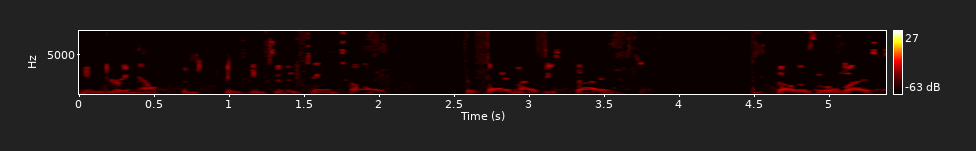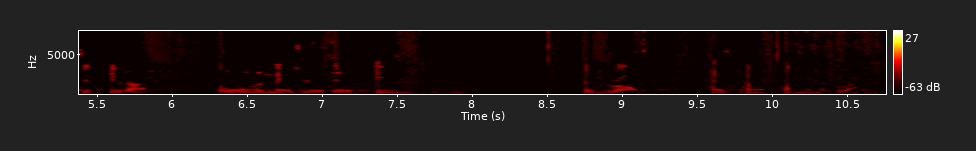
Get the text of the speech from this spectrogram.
hindering us from speaking to the Gentiles that they may be saved, and so as always to fill up all the measure of their sins. But wrath has come upon them at last.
